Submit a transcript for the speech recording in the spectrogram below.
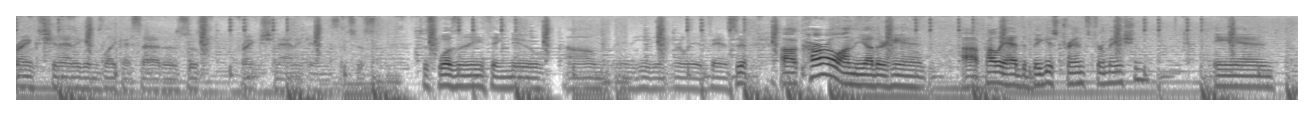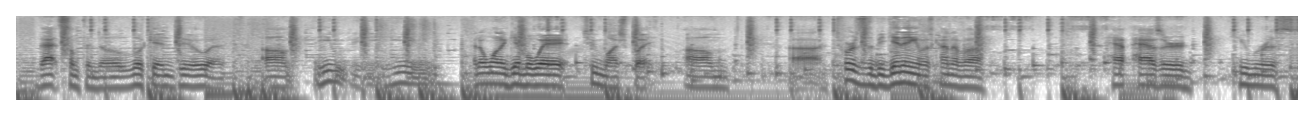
Frank's shenanigans, like I said, it was just Frank's shenanigans. It just just wasn't anything new, um, and he didn't really advance there. Uh, Carl, on the other hand, uh, probably had the biggest transformation, and that's something to look into. And um, he, he, I don't want to give away too much, but um, uh, towards the beginning, it was kind of a haphazard, humorous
